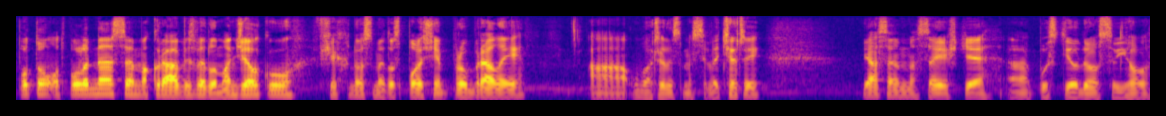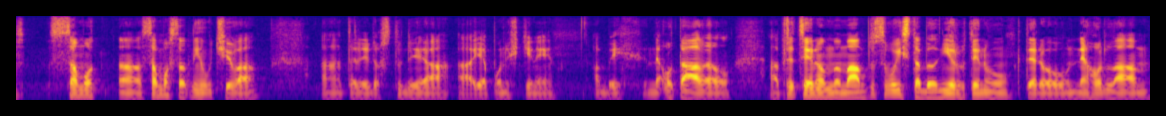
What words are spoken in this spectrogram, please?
potom odpoledne jsem akorát vyzvedl manželku, všechno jsme to společně probrali a uvařili jsme si večeři. Já jsem se ještě pustil do svého samot, samostatného učiva, tedy do studia japonštiny, abych neotálel. A přeci jenom mám tu svoji stabilní rutinu, kterou nehodlám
